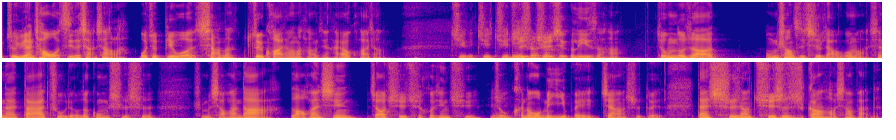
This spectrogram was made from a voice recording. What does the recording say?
就远超我自己的想象了。我觉得比我想的最夸张的行情还要夸张。举个举举例举说说举。几个例子哈，就我们都知道，我们上次其实聊过嘛。现在大家主流的共识是什么？小换大，老换新，郊区去核心区，就嗯可能我们以为这样是对的，但实际上趋势是刚好相反的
